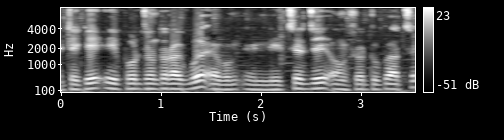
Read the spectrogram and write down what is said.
এটাকে এই পর্যন্ত রাখব এবং এর নিচের যে অংশটুকু আছে,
